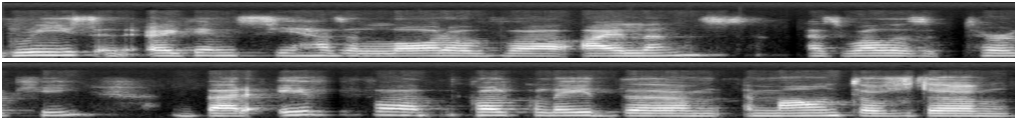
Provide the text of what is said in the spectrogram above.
Greece and Sea has a lot of uh, islands as well as Turkey. But if uh, calculate the amount of the,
